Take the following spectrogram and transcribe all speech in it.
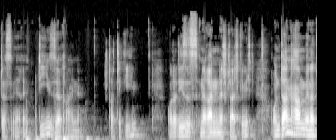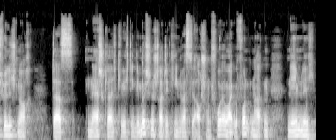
das wäre diese reine Strategie oder dieses eine reine Nash-Gleichgewicht. Und dann haben wir natürlich noch das Nash-Gleichgewicht in gemischten Strategien, was wir auch schon vorher mal gefunden hatten, nämlich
